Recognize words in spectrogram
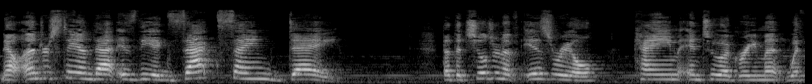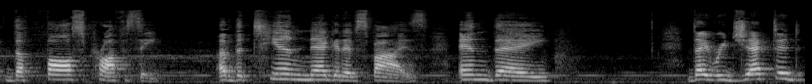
Now, understand that is the exact same day that the children of Israel came into agreement with the false prophecy of the 10 negative spies. And they they rejected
